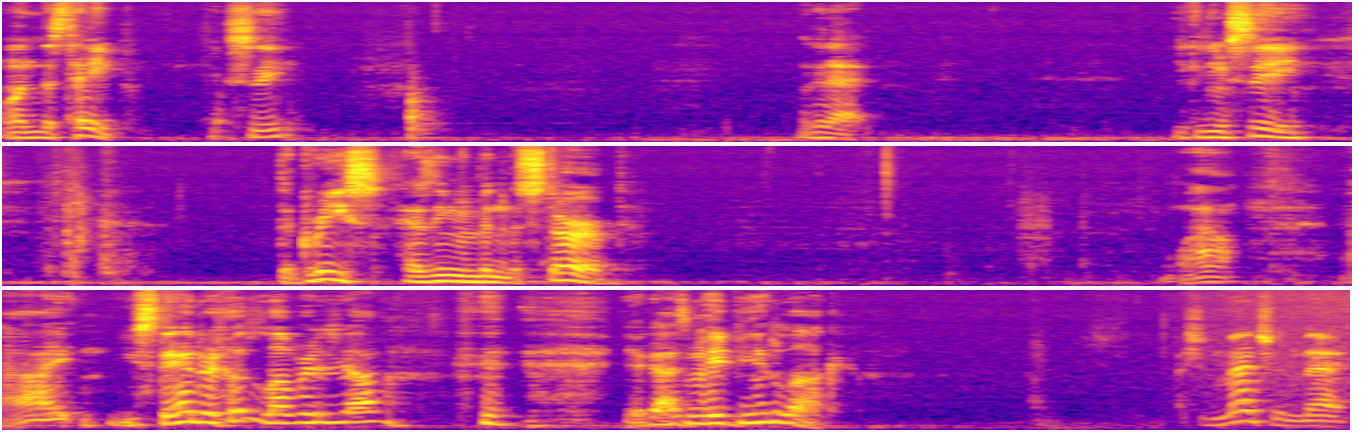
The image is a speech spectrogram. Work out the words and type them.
on this tape. See? Look at that. You can even see the grease hasn't even been disturbed. Wow. All right, you standard hood lovers, y'all. you guys may be in luck. I should mention that,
